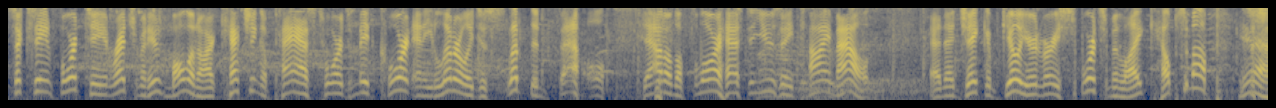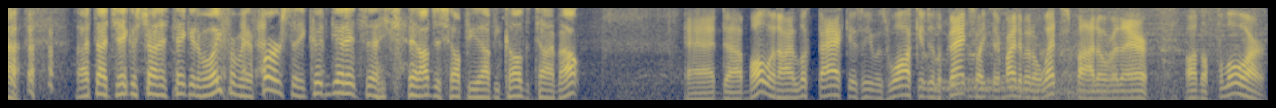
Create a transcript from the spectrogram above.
16 14, Richmond. Here's Molinar catching a pass towards midcourt, and he literally just slipped and fell down on the floor. Has to use a timeout. And then Jacob Gilyard, very sportsmanlike, helps him up. Yeah. I thought Jake was trying to take it away from me at first, and he couldn't get it, so he said, I'll just help you up. He called the timeout. And uh, Molinar looked back as he was walking to the bench like there might have been a wet spot over there on the floor.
